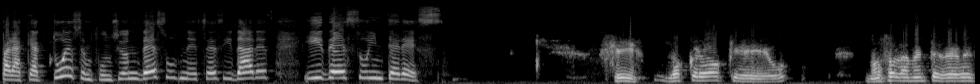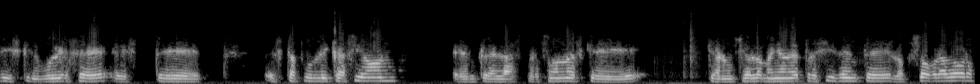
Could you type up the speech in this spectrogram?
para que actúes en función de sus necesidades y de su interés. Sí, yo creo que no solamente debe distribuirse este esta publicación entre las personas que, anunció la mañana el presidente López Obrador,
